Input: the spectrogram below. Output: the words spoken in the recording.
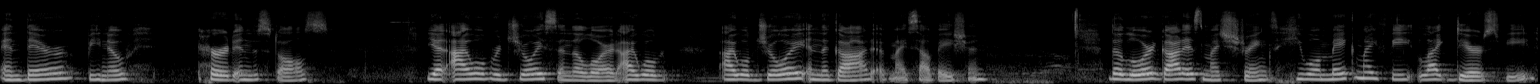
and there be no herd in the stalls, yet I will rejoice in the Lord. I will, I will joy in the God of my salvation. The Lord God is my strength. He will make my feet like deer's feet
